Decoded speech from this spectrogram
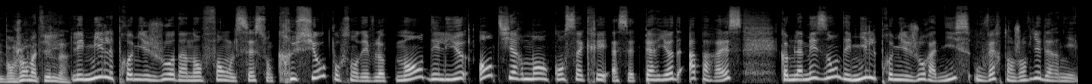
Bonjour Mathilde. Les 1000 premiers jours d'un enfant, on le sait, sont cruciaux pour son développement. Des lieux entièrement consacrés à cette période apparaissent, comme la maison des 1000 premiers jours à Nice, ouverte en janvier dernier.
